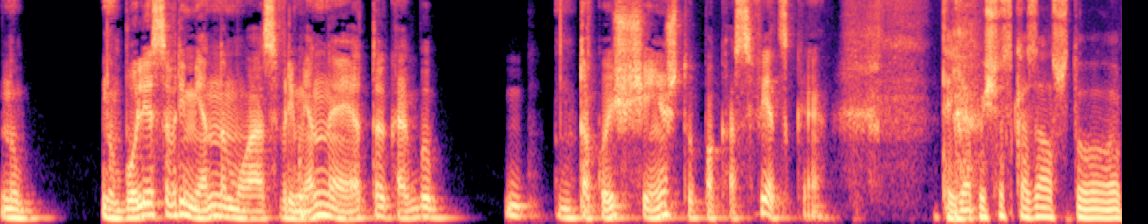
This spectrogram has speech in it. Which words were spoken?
ну, ну, более современному, а современное это как бы такое ощущение, что пока светское. Да я бы еще сказал, что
